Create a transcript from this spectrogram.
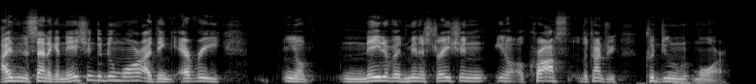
I think the Seneca Nation could do more. I think every, you know, native administration, you know, across the country could do more.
